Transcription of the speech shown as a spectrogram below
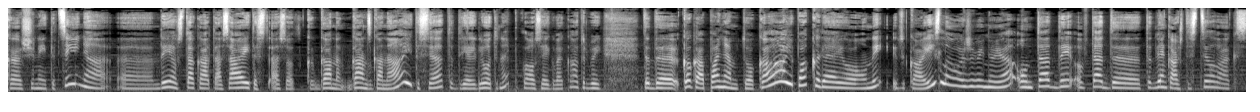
ka šī cīņā uh, Dievs tā kā tās aitas, esot gana, gans gan aitas, ja, tad, ja ir ļoti nepaklausīgi vai kā tur bija, tad uh, kaut kā paņem to kāju pakaļējo un kā izlauž viņu, ja, un tad, tad, uh, tad vienkārši tas cilvēks,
